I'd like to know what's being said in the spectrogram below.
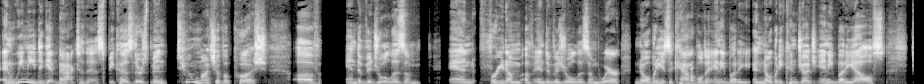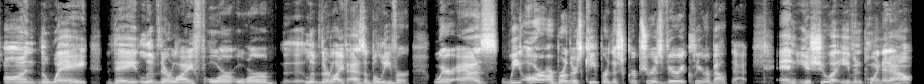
And we need to get back to this because there's been too much of a push of individualism and freedom of individualism where nobody is accountable to anybody and nobody can judge anybody else on the way they live their life or or uh, live their life as a believer. Whereas we are our brother's keeper. The scripture is very clear about that. And Yeshua even pointed out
